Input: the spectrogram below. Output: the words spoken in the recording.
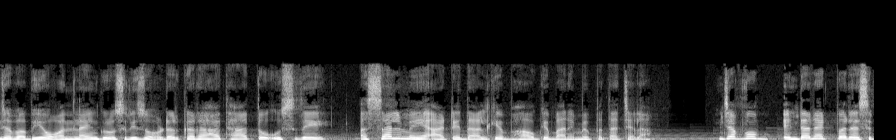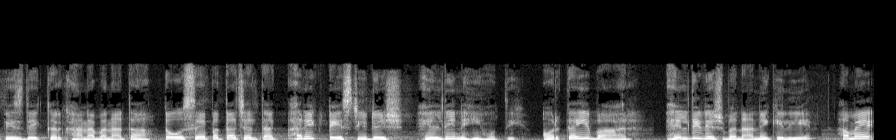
जब अभी ऑनलाइन ग्रोसरीज ऑर्डर कर रहा था तो उससे असल में आटे दाल के भाव के बारे में पता चला। जब वो इंटरनेट पर रेसिपीज़ देखकर खाना बनाता तो उसे पता चलता, हर एक टेस्टी डिश हेल्दी नहीं होती। और कई बार हेल्दी डिश बनाने के लिए हमें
